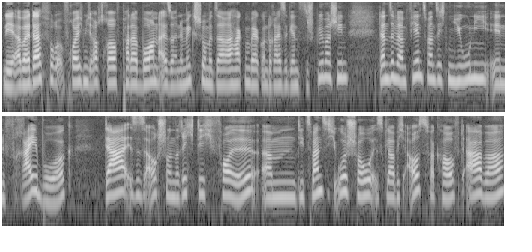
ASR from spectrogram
Nee, aber da fre- freue ich mich auch drauf. Paderborn, also eine Mixshow mit Sarah Hackenberg und Reise Spülmaschinen. Dann sind wir am 24. Juni in Freiburg. Da ist es auch schon richtig voll. Ähm, die 20 Uhr Show ist, glaube ich, ausverkauft, aber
